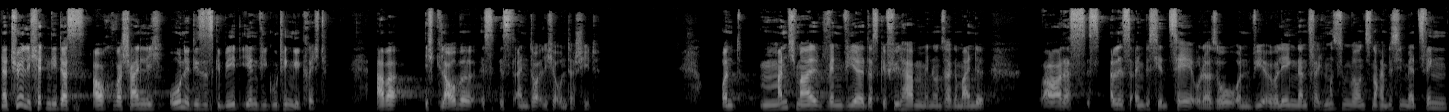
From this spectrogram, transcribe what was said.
Natürlich hätten die das auch wahrscheinlich ohne dieses Gebet irgendwie gut hingekriegt. Aber ich glaube, es ist ein deutlicher Unterschied. Und manchmal, wenn wir das Gefühl haben in unserer Gemeinde, oh, das ist alles ein bisschen zäh oder so. Und wir überlegen dann, vielleicht müssen wir uns noch ein bisschen mehr zwingen,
